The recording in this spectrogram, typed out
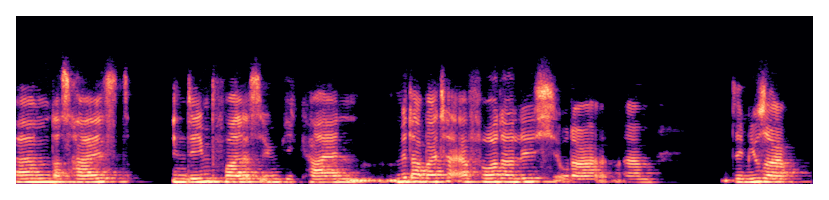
Ähm, das heißt, in dem Fall ist irgendwie kein Mitarbeiter erforderlich oder ähm, dem User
